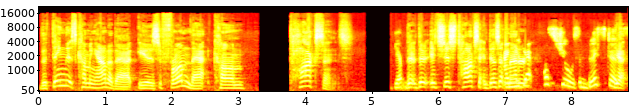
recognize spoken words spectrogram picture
The thing that's coming out of that is from that come toxins. Yep. They're, they're, it's just toxin. It doesn't and matter. You get pustules and blisters. Yeah.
